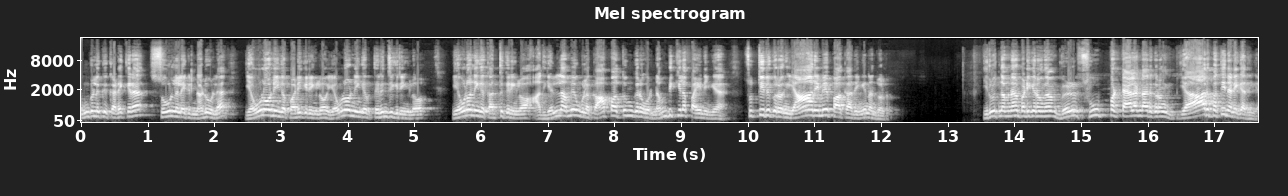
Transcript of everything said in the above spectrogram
உங்களுக்கு கிடைக்கிற சூழ்நிலைக்கு நடுவில் எவ்வளோ நீங்கள் படிக்கிறீங்களோ எவ்வளோ நீங்கள் தெரிஞ்சுக்கிறீங்களோ எவ்வளோ நீங்கள் கற்றுக்கிறீங்களோ அது எல்லாமே உங்களை காப்பாற்றுங்கிற ஒரு நம்பிக்கையில் பயணிங்க. சுற்றி இருக்கிறவங்க யாரையுமே பார்க்காதீங்கன்னு நான் சொல்கிறேன் இருபத்தி நாலு நேரம் படிக்கிறவங்க வெல் சூப்பர் டேலண்டாக இருக்கிறவங்க யாரை பற்றி நினைக்காதீங்க.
